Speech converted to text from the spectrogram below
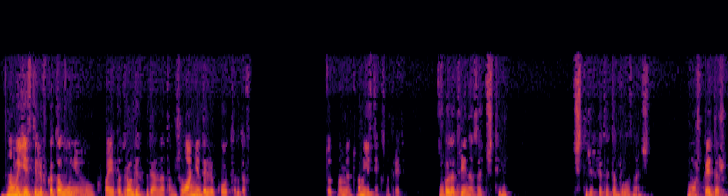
Но мы ездили в Каталунию к моей подруге, когда она там жила недалеко тогда. В тот момент там есть снег смотреть. Года три назад, четыре. Четыре лет это было, значит. Может, пять даже.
